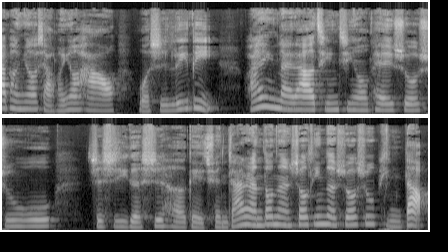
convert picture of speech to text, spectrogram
大朋友、小朋友好，我是 Lily，欢迎来到亲亲 OK 说书屋。这是一个适合给全家人都能收听的说书频道。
